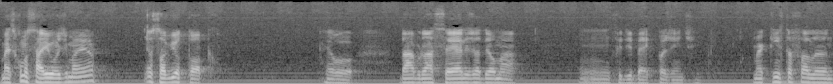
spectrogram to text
Mas como saiu hoje de manhã, eu só vi o tópico. O WACL já deu uma, um feedback pra gente. Martins está falando.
